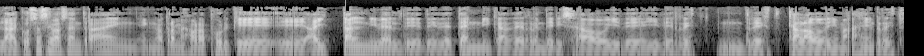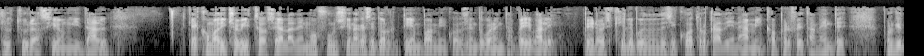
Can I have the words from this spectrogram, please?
la cosa se va a centrar en, en otras mejoras porque eh, hay tal nivel de, de, de técnicas de renderizado y de, y de re- rescalado de imagen, reestructuración y tal, que es como ha dicho Visto, o sea, la demo funciona casi todo el tiempo a 1440p, vale, pero es que le pueden decir 4K dinámico perfectamente, porque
